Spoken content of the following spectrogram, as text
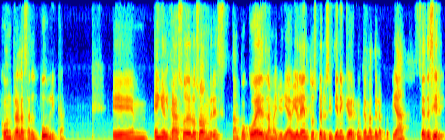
contra la salud pública. Em, en el caso de los hombres, tampoco es la mayoría violentos, pero sí tienen que ver con temas de la propiedad. Es decir,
